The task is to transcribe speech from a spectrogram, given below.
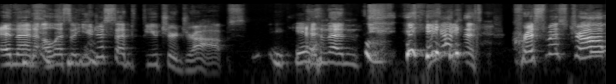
And then Alyssa, you just said future drops, Yeah. and then we got this Christmas drop.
